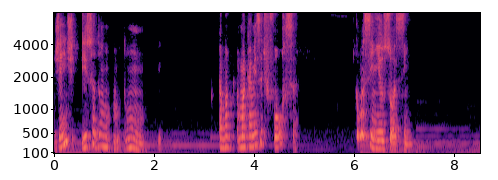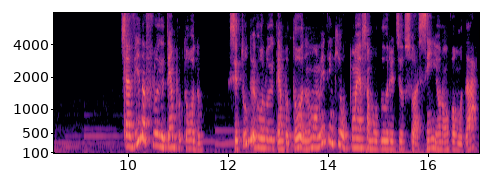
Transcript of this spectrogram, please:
Gente, isso é de um, de um é uma, uma camisa de força. Como assim eu sou assim? Se a vida flui o tempo todo, se tudo evolui o tempo todo, no momento em que eu ponho essa moldura e dizer eu sou assim, eu não vou mudar,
